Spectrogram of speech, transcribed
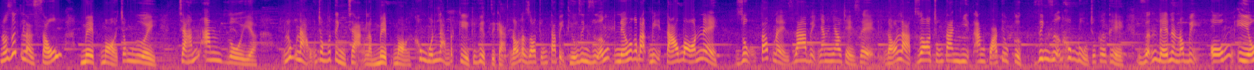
Nó rất là xấu, mệt mỏi trong người, chán ăn rồi à, lúc nào cũng trong cái tình trạng là mệt mỏi, không muốn làm bất kỳ cái việc gì cả. Đó là do chúng ta bị thiếu dinh dưỡng. Nếu mà các bạn bị táo bón này rụng tóc này da bị nhăn nheo chảy xệ đó là do chúng ta nhịn ăn quá tiêu cực dinh dưỡng không đủ cho cơ thể dẫn đến là nó bị ốm yếu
